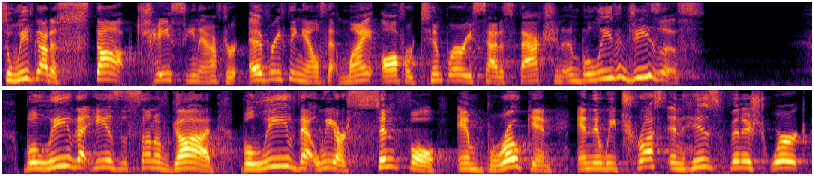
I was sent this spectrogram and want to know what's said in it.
So we've got to stop chasing after everything else that might offer temporary satisfaction and believe in Jesus. Believe that He is the Son of God. Believe that we are sinful and broken, and then we trust in His finished work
